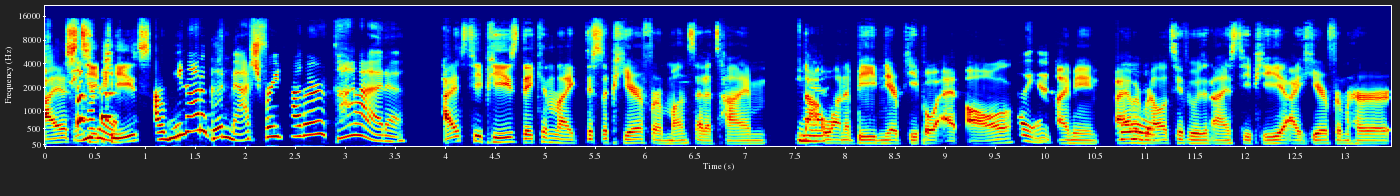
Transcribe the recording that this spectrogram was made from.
ISTPs. Are we not a good match for each other? God. ISTPs, they can like disappear for months at a time, yeah. not want to be near people at all. Oh yeah. I mean, I have a relative who is an ISTP. I hear from her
